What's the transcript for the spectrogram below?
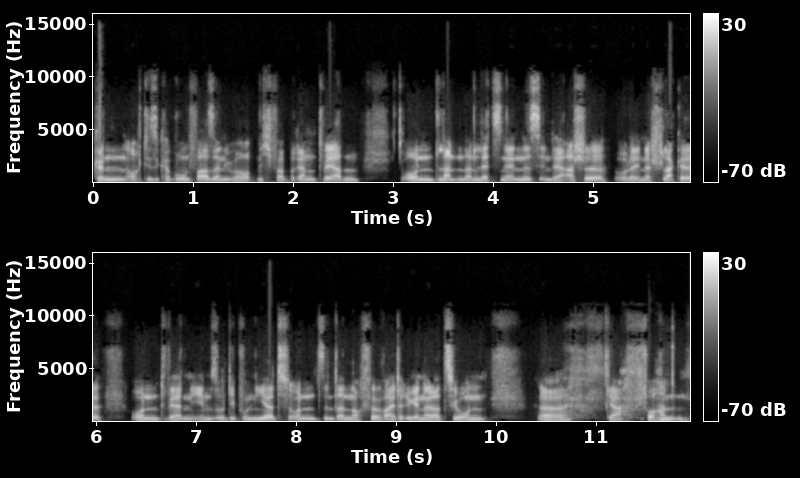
können auch diese Carbonfasern überhaupt nicht verbrannt werden und landen dann letzten Endes in der Asche oder in der Schlacke und werden ebenso deponiert und sind dann noch für weitere Generationen äh, ja, vorhanden.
